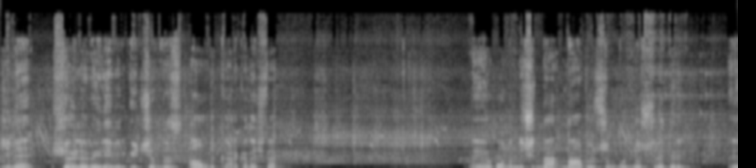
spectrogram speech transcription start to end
yine şöyle böyle bir 3 yıldız aldık arkadaşlar. Ee, onun dışında ne yapıyorsun bunca süredir ee,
